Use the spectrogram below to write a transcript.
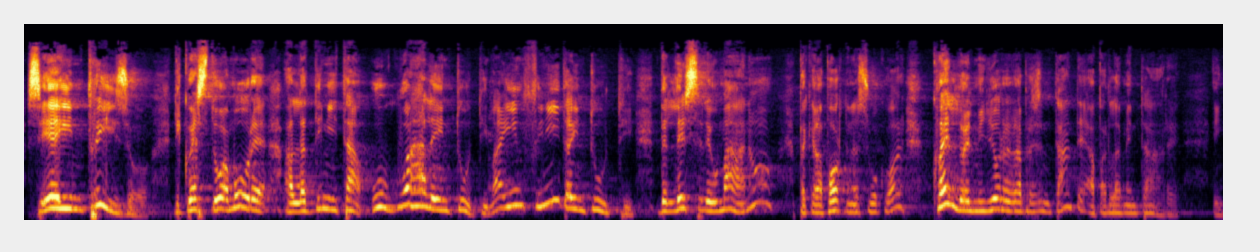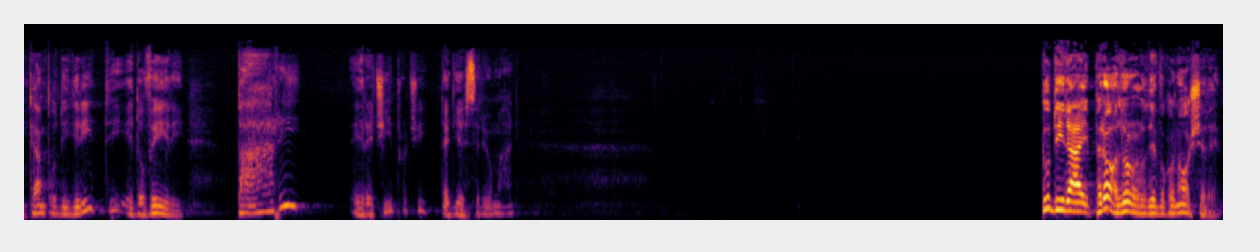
Si è intriso di questo amore alla dignità uguale in tutti, ma infinita in tutti, dell'essere umano, perché la porta nel suo cuore, quello è il migliore rappresentante a parlamentare in campo di diritti e doveri pari e reciproci degli esseri umani. Tu dirai, però allora lo devo conoscere.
